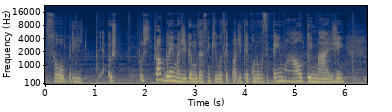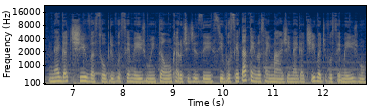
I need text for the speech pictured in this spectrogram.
sobre os, os problemas, digamos assim, que você pode ter quando você tem uma autoimagem negativa sobre você mesmo. Então, eu quero te dizer, se você está tendo essa imagem negativa de você mesmo,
